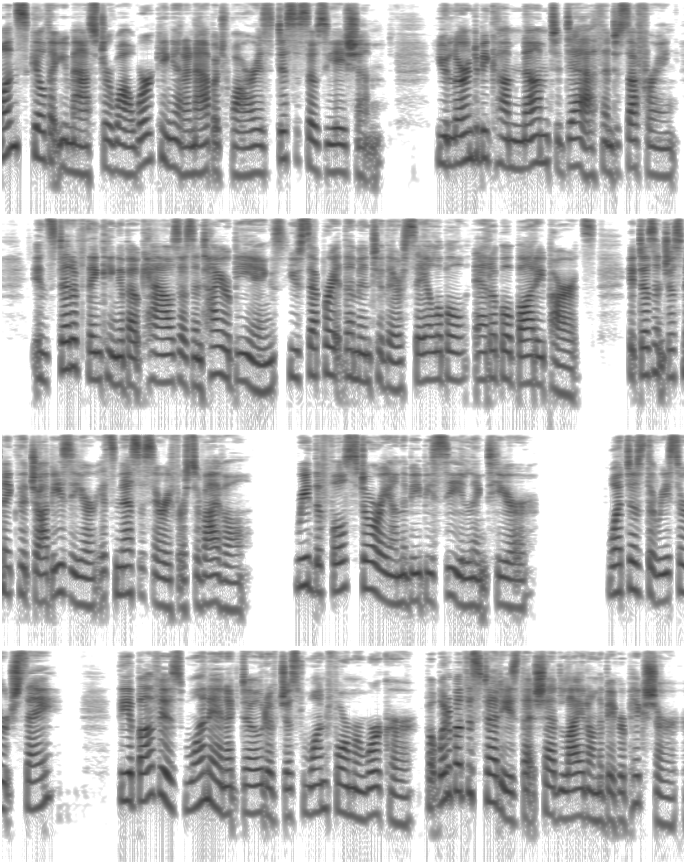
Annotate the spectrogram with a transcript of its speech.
One skill that you master while working at an abattoir is disassociation. You learn to become numb to death and to suffering. Instead of thinking about cows as entire beings, you separate them into their saleable, edible body parts. It doesn't just make the job easier, it's necessary for survival. Read the full story on the BBC linked here. What does the research say? The above is one anecdote of just one former worker, but what about the studies that shed light on the bigger picture?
